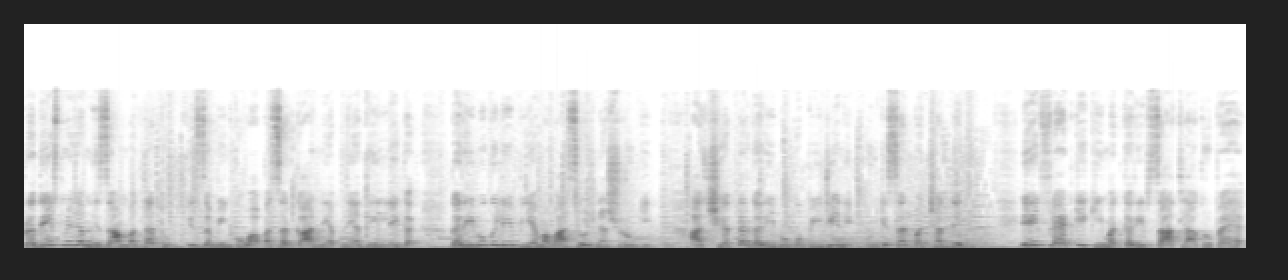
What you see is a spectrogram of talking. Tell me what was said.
प्रदेश में जब निज़ाम बदला तो इस ज़मीन को वापस सरकार ने अपने अधीन लेकर गरीबों के लिए पीएम आवास योजना शुरू की। आज छिहत्तर गरीबों को पीडीए ने उनके सर पर छत दे दी। एक फ्लैट की कीमत करीब सात लाख रुपए है,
